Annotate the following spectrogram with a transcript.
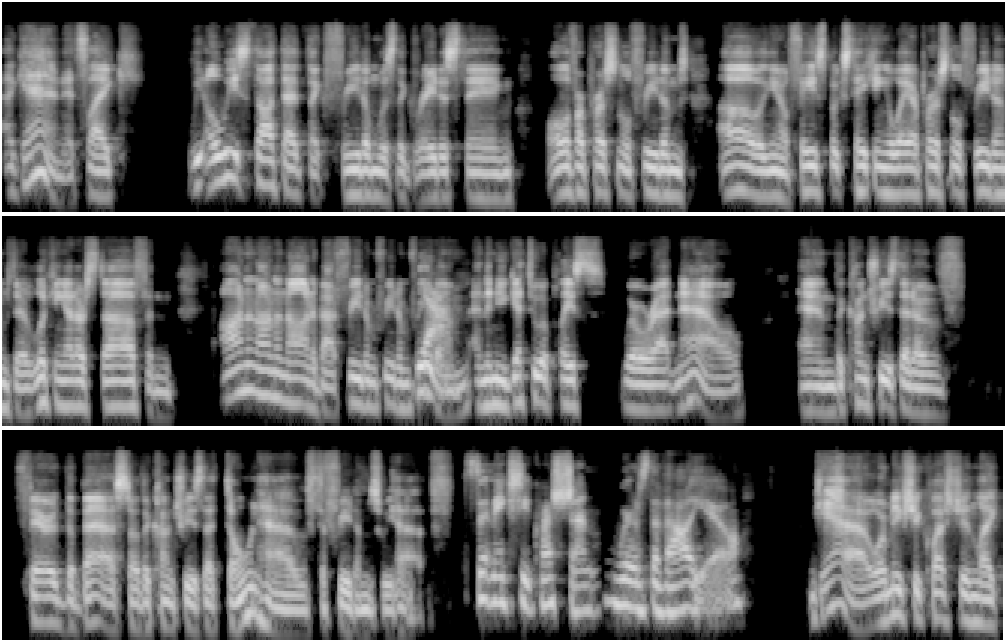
Again, it's like we always thought that like freedom was the greatest thing. All of our personal freedoms. Oh, you know, Facebook's taking away our personal freedoms. They're looking at our stuff and on and on and on about freedom, freedom, Yeah. freedom. And then you get to a place where we're at now, and the countries that have fared the best are the countries that don't have the freedoms we have. So it makes you question where's the value? Yeah, or makes you question like,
